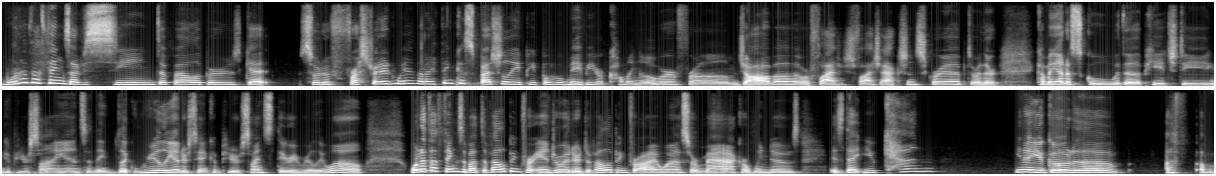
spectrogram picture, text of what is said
One of the things I've seen developers get sort of frustrated with, and I think especially people who maybe are coming over from Java or Flash, Flash ActionScript, or they're coming out of school with a PhD in computer science, and they like really understand computer science theory really well. One of the things about developing for Android or developing for iOS or Mac or Windows is that you can you know, you go to the, a, a,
